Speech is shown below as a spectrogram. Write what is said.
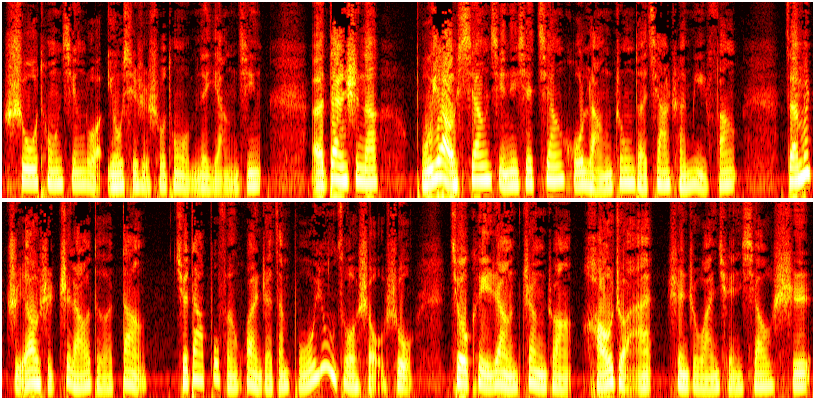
疏通经络，尤其是疏通我们的阳经。呃，但是呢，不要相信那些江湖郎中的家传秘方。咱们只要是治疗得当，绝大部分患者咱不用做手术，就可以让症状好转，甚至完全消失。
